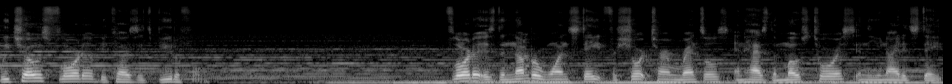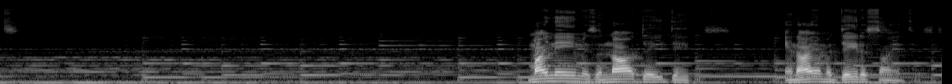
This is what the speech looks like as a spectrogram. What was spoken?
We chose Florida because it's beautiful. Florida is the number one state for short term rentals and has the most tourists in the United States. My name is Anade Davis, and I am a data scientist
